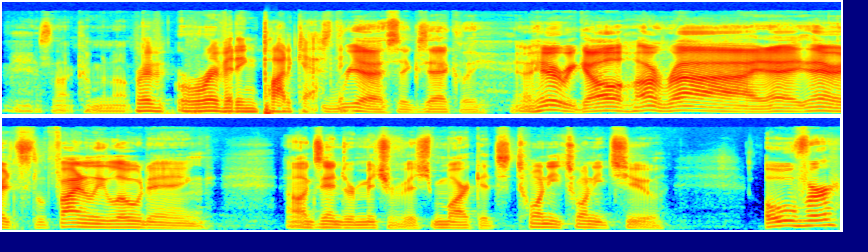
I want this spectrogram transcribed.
Man, it's not coming up. Riv- riveting podcasting. Yes, exactly. Uh, here we go. All right. Hey, there, it's finally loading. Alexander Mitrovic markets 2022. Over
